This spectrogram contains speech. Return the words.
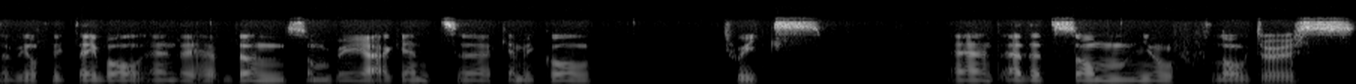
a Wilfley table and they have done some reagent uh, chemical tweaks and added some new floaters.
